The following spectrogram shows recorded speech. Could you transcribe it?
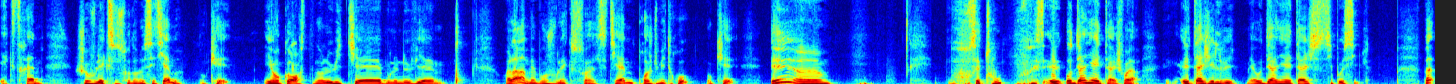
extrêmes. Je voulais que ce soit dans le 7e, ok. Et encore, c'était dans le 8e ou le 9e. Voilà, mais bon, je voulais que ce soit le 7e, proche du métro, ok. Et euh, c'est tout. Au dernier étage, voilà. Étage élevé, mais au dernier étage si possible. Ben,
